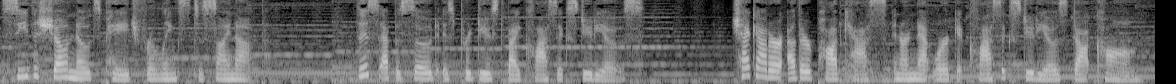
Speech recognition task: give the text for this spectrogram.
See the show notes page for links to sign up. This episode is produced by Klassic Studios. Check out our other podcasts in our network at klassicstudios.com.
